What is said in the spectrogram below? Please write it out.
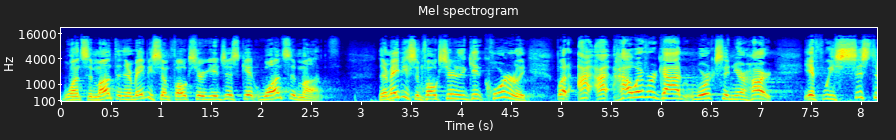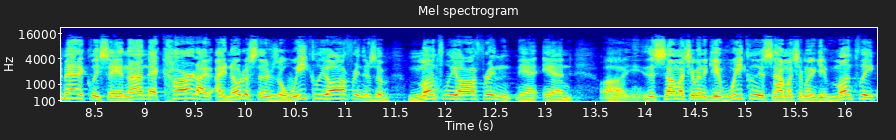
once a month, and there may be some folks here you just get once a month. There may be some folks here that get quarterly. But I, I, however God works in your heart, if we systematically say, and on that card, I, I notice there's a weekly offering, there's a monthly offering, and uh, this is how much I'm going to give weekly, this is how much I'm going to give monthly.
